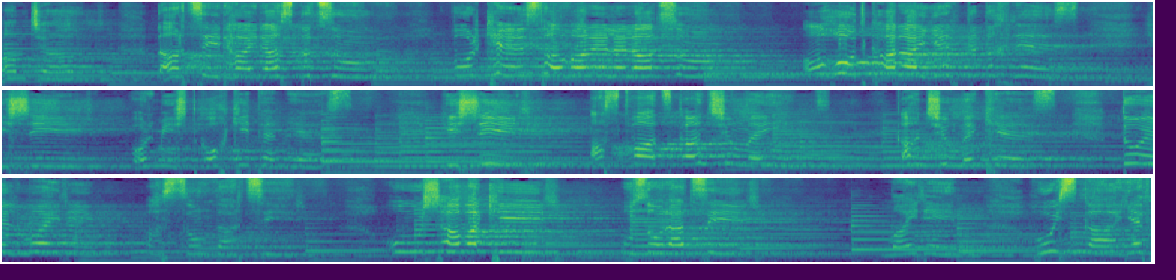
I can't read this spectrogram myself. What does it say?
Մամ ջան, դարձիր հայր Աստծուն, որ քեզ համարել է լացում, ահոտ քարա երբ կտխրես, հիշիր, որ միշտ կողքիդ եմ ես, հիշիր, Աստված կանչում է ինձ, կանչում է քեզ, դու էլ մայրին աստուն դարձիր, ուշ հավաքիր ու զորացիր, մայրիմ, հույս կա և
